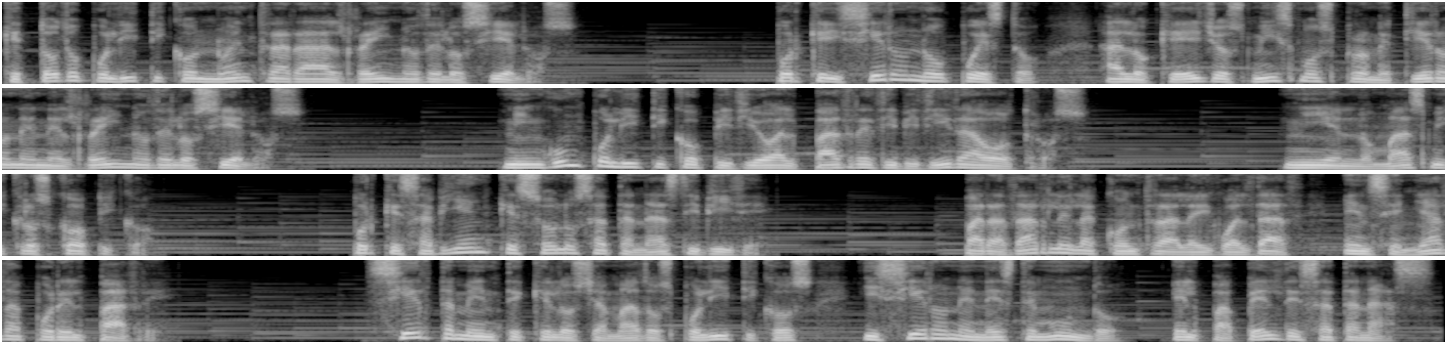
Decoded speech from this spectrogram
que todo político no entrará al reino de los cielos. Porque hicieron lo opuesto a lo que ellos mismos prometieron en el reino de los cielos. Ningún político pidió al Padre dividir a otros. Ni en lo más microscópico. Porque sabían que solo Satanás divide. Para darle la contra a la igualdad enseñada por el Padre. Ciertamente que los llamados políticos hicieron en este mundo el papel de Satanás.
